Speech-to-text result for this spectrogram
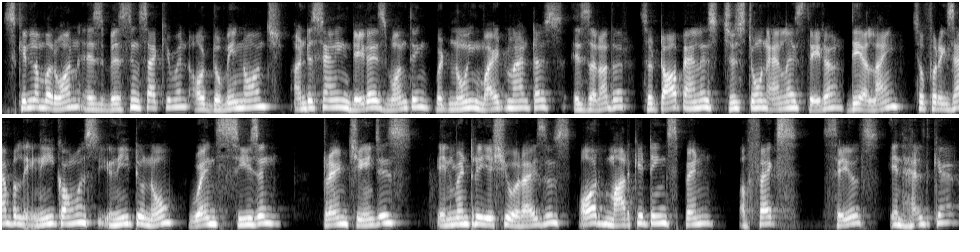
Skill number one is business acumen or domain knowledge. Understanding data is one thing, but knowing why it matters is another. So top analysts just don't analyze data, they align. So for example, in e-commerce, you need to know when season trend changes, inventory issue arises, or marketing spend affects sales. In healthcare,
